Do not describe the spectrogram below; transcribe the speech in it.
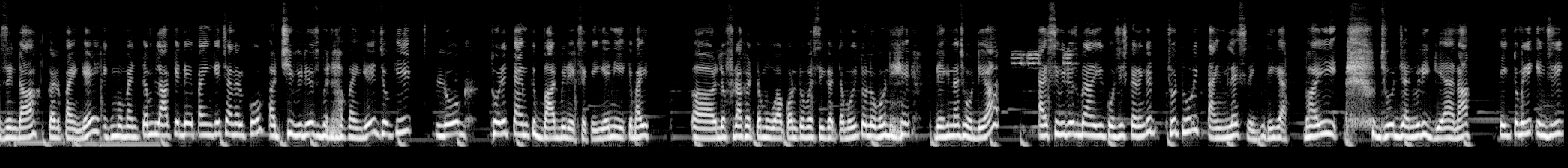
ज़िंदा कर पाएँगे, एक मोमेंटम ला के दे पाएँगे चैनल को, अच्छी वीडियोस बना पाएँगे, जो कि लोग थोड़े टाइम के बाद भी देख सके. ये नहीं है कि भाई लफड़ा खत्म हुआ कंट्रोवर्सी खत्म हुई तो लोगों ने देखना छोड़ दिया। ऐसी वीडियोस बनाने की कोशिश करेंगे जो थोड़ी टाइमलेस रहेंगी, ठीक है? भाई, जो जनवरी गया ना, एक तो मेरी इंजरी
